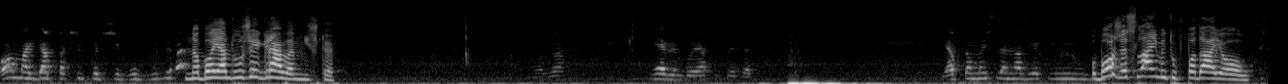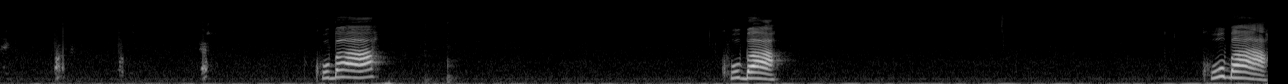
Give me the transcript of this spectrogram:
Oh my god, tak szybko ci się głód zużywa? No bo ja dłużej grałem niż ty. Może? Nie wiem, bo ja tutaj wiesz. Ja to myślę nad jakimi... O Boże, slajmy tu wpadają. Kuba, Kuba! Kuba!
